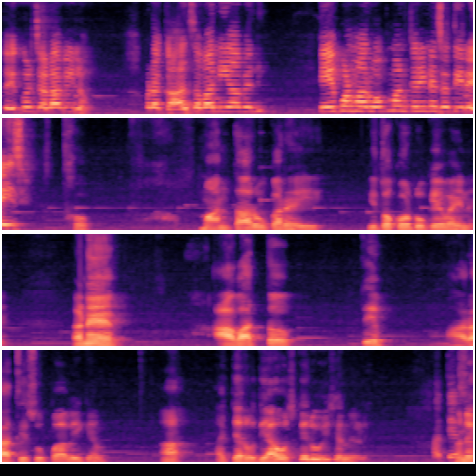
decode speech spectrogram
તો એકવાર ચલાવી લઉં. પણ આ કાલ સવારની આવેલી એ પણ મારું અપમાન કરીને જતી રહી છે. તો માન તારું કરે એ. એ તો ખોટું કહેવાય ને. અને આ વાત તો તે મારાથી છુપાવી કેમ? હા અત્યાર સુધી આવું જ કર્યું હશે ને એણે? અને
